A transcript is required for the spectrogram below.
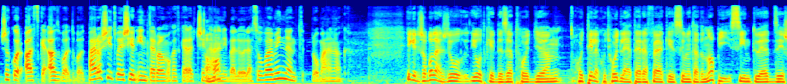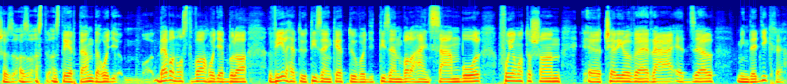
és akkor az, kell, az volt, volt párosítva, és ilyen intervallumokat kellett csinálni Aha. belőle, szóval mindent próbálnak. Igen, és a Balázs jó, jót kérdezett, hogy, hogy tényleg, hogy hogy lehet erre felkészülni. Tehát a napi szintű edzés, az, az, azt, azt értem, de hogy be van osztva, hogy ebből a vélhető 12 vagy 10 valahány számból folyamatosan cserélve rá edzel mindegyikre?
